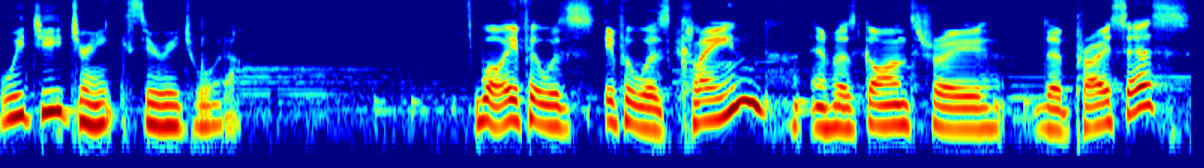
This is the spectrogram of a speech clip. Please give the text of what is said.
Would you drink sewage water? Well, if it was if it was clean and if it was gone through the process,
